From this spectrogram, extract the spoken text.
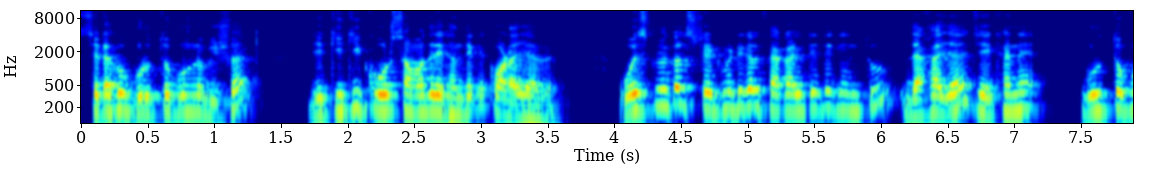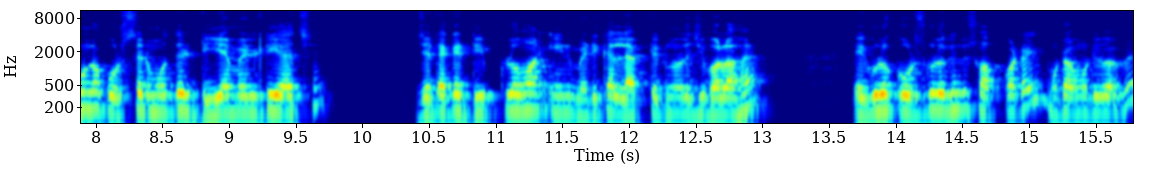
সেটা খুব গুরুত্বপূর্ণ বিষয় যে কি কি কোর্স আমাদের এখান থেকে করা যাবে। ওয়েস্ট বেঙ্গল স্টেট মেডিকেল ফ্যাকাল্টিতে কিন্তু দেখা যায় যে এখানে গুরুত্বপূর্ণ কোর্সের মধ্যে ডিএমএলটি আছে, যেটাকে diploma in medical lab technology বলা হয়। এগুলো কোর্সগুলো কিন্তু সবকটাই মোটামুটিভাবে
